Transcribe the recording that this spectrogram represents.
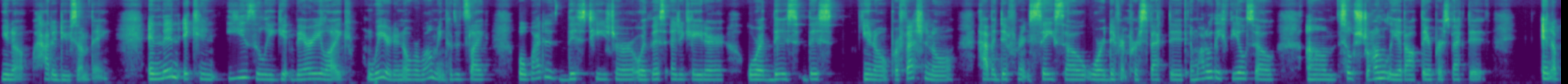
you know, how to do something. And then it can easily get very like weird and overwhelming because it's like, well, why does this teacher or this educator or this this you know professional have a different say so or a different perspective? And why do they feel so um so strongly about their perspective? And a,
